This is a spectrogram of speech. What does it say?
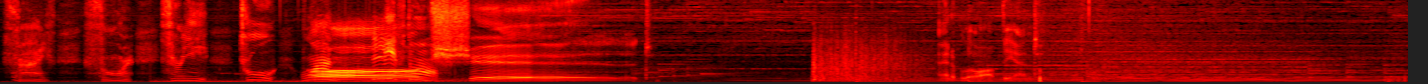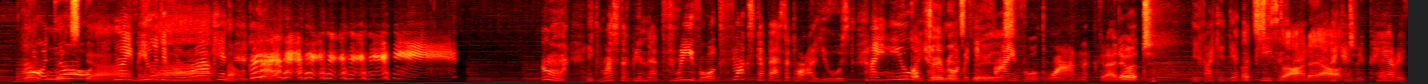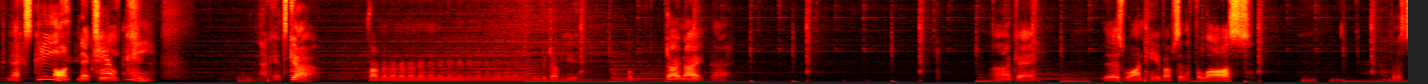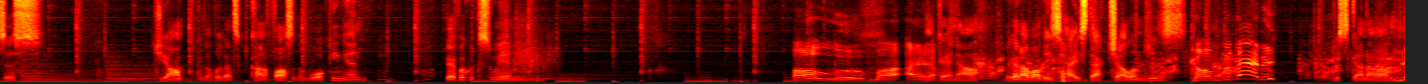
Five, four, three, two, one. Oh shit. And it blew up the end. Oh no, my beautiful ah, rocket. No, It must have been that 3-volt flux capacitor I used. I knew I should have gone with the 5-volt one. Can I do it? If I can get Let's the pieces back, out. I can repair it. Next, Please, on next help week. Me. Okay, let's go. W. Oh, don't know. Okay. There's one here, but I'm setting it for last. Let's just jump, because I believe that's kind of faster than walking, and go for a quick swim. I love my ass. Okay, now we're gonna have one of these haystack challenges. Come to daddy. Just gonna um,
